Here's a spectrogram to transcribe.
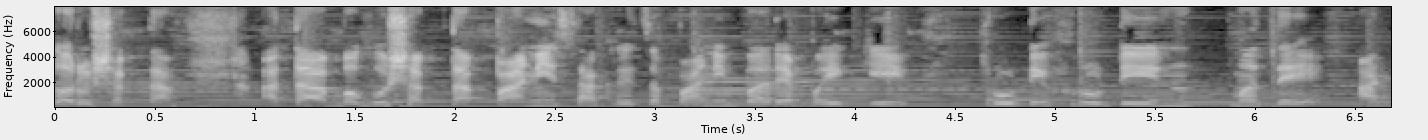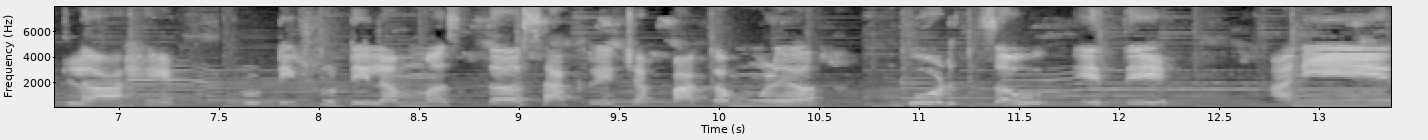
करू शकता. आता बघू शकता पाणी साखरेचं पाणी बऱ्यापैकी त्रुटी फ्रुटीमध्ये आटलं आहे. त्रुटी फ्रुटीला मस्त साखरेच्या पाकामुळं गोड चव येते. आणि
